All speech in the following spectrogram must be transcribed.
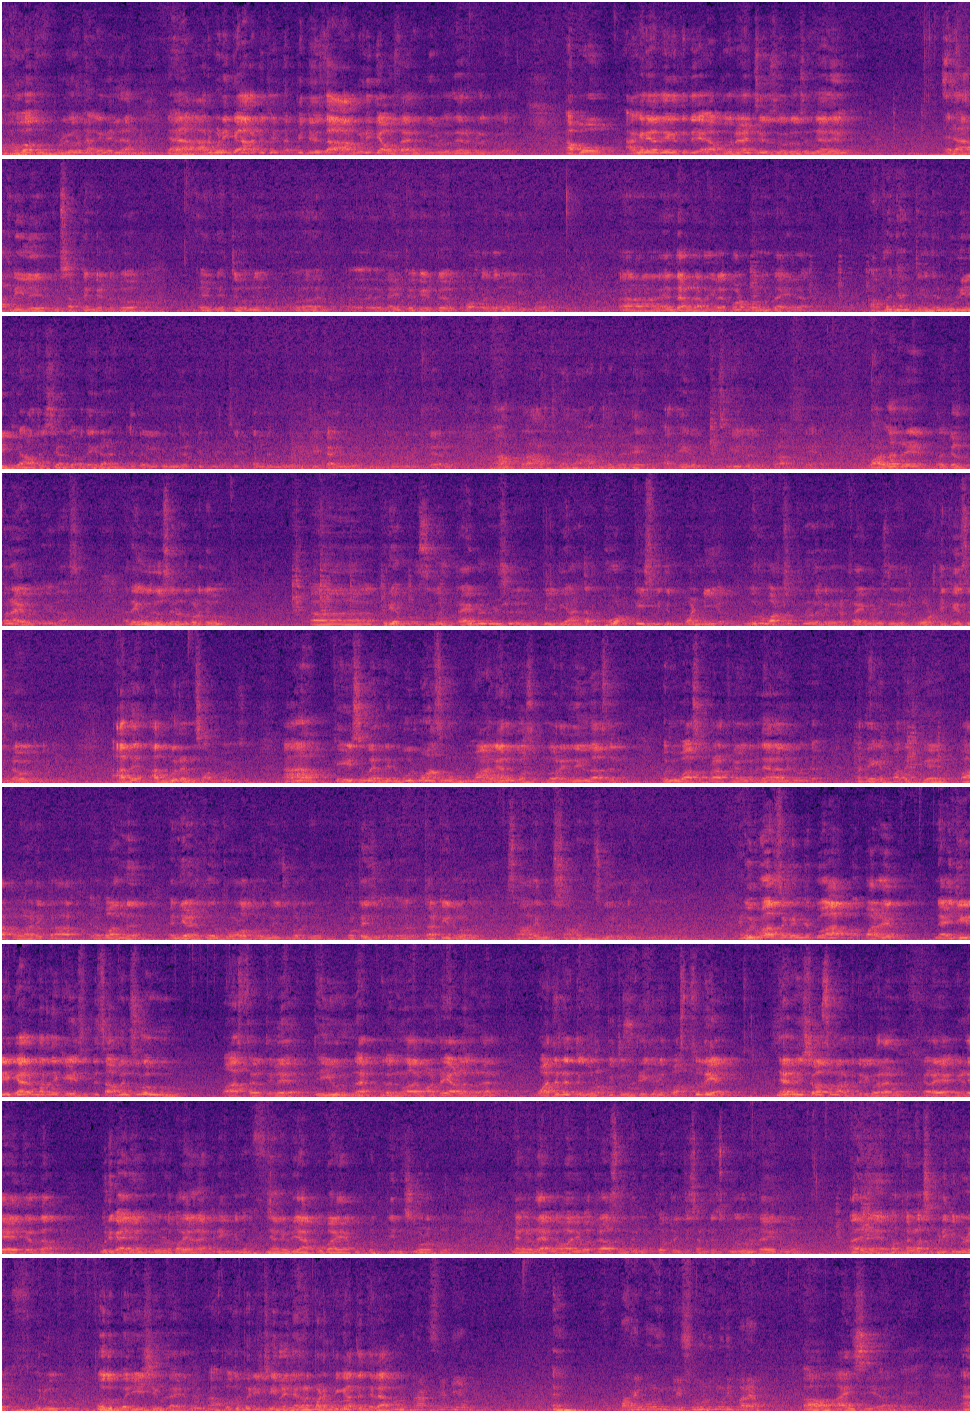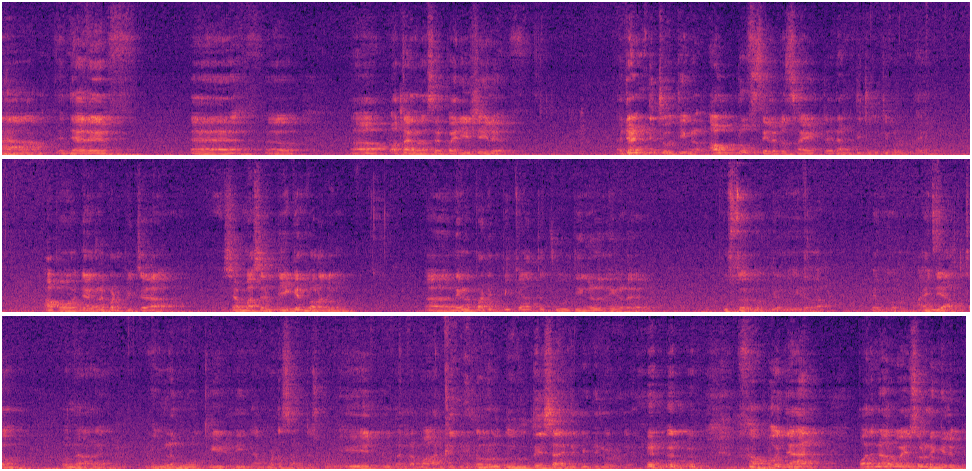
അപ്പോൾ പറഞ്ഞു പുള്ളി കൊണ്ട് അങ്ങനെയല്ല. ഞാൻ ആറ് മണിക്ക് ആരംഭിച്ചിരുന്ന പിറ്റേ ദിവസം ആറ് മണിക്ക് അവസാനിപ്പിക്കുള്ളൂ നേരം വിളിക്കുന്നത്. അപ്പോൾ അങ്ങനെ അദ്ദേഹത്തിന്റെ ആ ബുധനാഴ്ച ദിവസം ഒരു ദിവസം ഞാൻ രാത്രിയിൽ ഒരു ശബ്ദം കേട്ടപ്പോൾ എഴുന്നേറ്റ് വന്ന് ലൈറ്റൊക്കെ ഇട്ട് പുറത്തൊക്കെ നോക്കിയപ്പോൾ എന്താണെന്ന് അറിയില്ല കുഴപ്പമൊന്നും ഉണ്ടായില്ല. അപ്പോൾ ഞാൻ ഇദ്ദേഹത്തിന്റെ മുറിയിലേക്ക് ആദർശിച്ചു അദ്ദേഹം രണ്ട് കൈ ഉയർത്തി പിടിച്ച് പന്ത്രണ്ട് മണിക്ക് കൈ ഉയർത്തി പിടിച്ചുകൊണ്ട് നിൽക്കുകയാണ്. ആ പ്രാർത്ഥന രാവിലെ വരെ അദ്ദേഹം ചെയ്യുന്ന പ്രാർത്ഥനയാണ്. വളരെ പ്രഗത്ഭനായ ഒരു ദേവദാസൻ. അദ്ദേഹം ഒരു ദിവസം പറഞ്ഞു Kuriakose your tribal mission will be under court case with one year ഒരു വർഷത്തിനുള്ളിൽ നിങ്ങളുടെ ട്രൈബൽ മിഷനിൽ കോടതി കേസ് ഉണ്ടാവുമെന്ന് അത് അതുപോലെ തന്നെ സംഭവിച്ചു. ആ കേസ് വരുന്നതിന് ഒരു മാസം മുമ്പ് മാങ്ങാനം ജോസഫ് എന്ന് പറയുന്ന ദേവദാസൻ ഒരു ഉപവാസ പ്രാർത്ഥന വന്നപ്പോൾ ഞാൻ അതിലുണ്ട്. അദ്ദേഹം പതുക്കെ പാട്ടുപാടി പ്രാർത്ഥ വന്ന് എന്റെ അടുത്ത് നിന്ന് തോളത്തോളം വന്നിച്ച് പറഞ്ഞു കൊട്ടേജ് തട്ടിയിട്ട് പറഞ്ഞു സാറെ ഒരു സമൻസ് വരുന്നുണ്ട്. ഒരു മാസം കഴിഞ്ഞപ്പോൾ ആ പഴയ നൈജീരിയക്കാരൻ പറഞ്ഞ കേസിട്ട് സമൻസ് വന്നു. വാസ്തവത്തിൽ ദൈവം ഇന്ന് അത്ഭുതങ്ങളാലും അടയാളങ്ങളാലും വചനത്തെ ഉറപ്പിച്ചുകൊണ്ടിരിക്കുന്ന വസ്തുതയാണ്. ഞാൻ വിശ്വാസം മാർഗത്തിലേക്ക് വരാൻ ഇടയ ഇടയായി തീർന്ന ഒരു കാര്യം നിങ്ങളോട് പറയാൻ ആഗ്രഹിക്കുന്നു. ഞാൻ ഒരു യാക്കോബായ കുടുംബം ജനിച്ചു വളർന്നു. ഞങ്ങളുടെ അംഗവാദി ഭദ്രാസനത്തിൽ മുപ്പത്തഞ്ച് സൺഡേ സ്കൂളുകൾ ഉണ്ടായിരുന്നു. അതിന് പത്താം ക്ലാസ് പഠിക്കുമ്പോൾ ഒരു പൊതുപരീക്ഷ ഉണ്ടായിരുന്നു ആ പൊതുപരീക്ഷയിൽ ഞങ്ങൾ പഠിപ്പിക്കാത്ത ചില ആ ഐ സി ഓക്കെ ഞാൻ പത്താം ക്ലാസ് പരീക്ഷയിൽ രണ്ട് ചോദ്യങ്ങൾ ഔട്ട് ഓഫ് സിലബസ് ആയിട്ട് രണ്ട് ചോദ്യങ്ങളുണ്ടായിരുന്നു. അപ്പോൾ ഞങ്ങളെ പഠിപ്പിച്ച ശമ്മാസൻ ഡീക്കൻ പറഞ്ഞു നിങ്ങൾ പഠിപ്പിക്കാത്ത ചോദ്യങ്ങൾ നിങ്ങൾ പുസ്തകം നോക്കിയാണ് എഴുതുക എന്ന് പറഞ്ഞു. അതിന്റെ അർത്ഥം ഒന്നാണ് നിങ്ങൾ നോക്കി എഴുതി നമ്മുടെ സൺഡേ സ്കൂൾ ഏറ്റവും നല്ല മാർക്ക് നമ്മൾ ദുരുദ്ദേശം അതിന്റെ പിന്നിലുണ്ട്. അപ്പോൾ ഞാൻ പതിനാറ് വയസ്സുണ്ടെങ്കിലും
